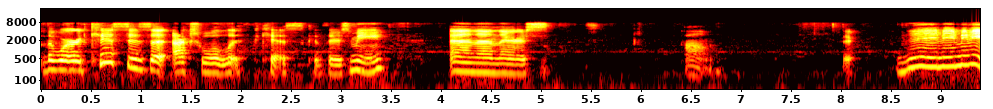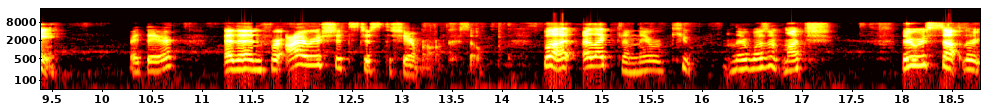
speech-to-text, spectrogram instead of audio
the word "kiss" is an actual lip kiss because there's me, and then there's um, there, me, me, me, me, right there. And then for Irish, it's just the shamrock. So, but I liked them. They were cute. There wasn't much. There was some there,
